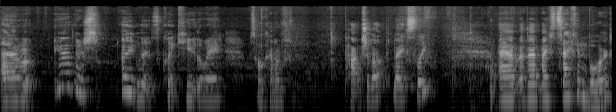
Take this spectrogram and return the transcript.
um, yeah, there's I think that's quite cute the way it's all kind of patching up nicely. Um, and then my second board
